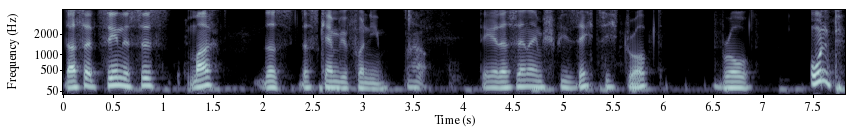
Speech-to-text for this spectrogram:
dass er 10 Assists macht, das, das kennen wir von ihm. Ja. Digga, dass er in einem Spiel 60 droppt, Bro. und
